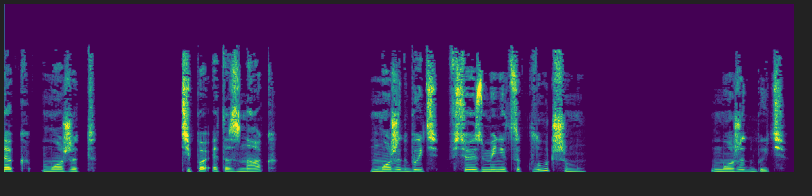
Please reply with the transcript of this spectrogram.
Так, может, типа это знак? Может быть, все изменится к лучшему? Может быть.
